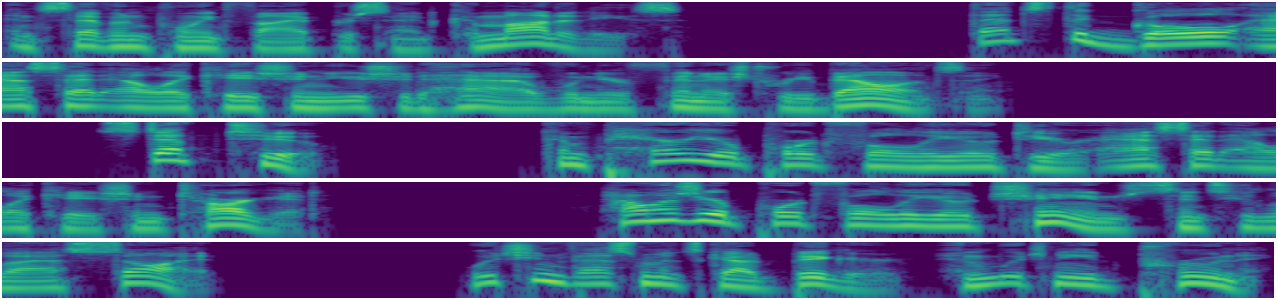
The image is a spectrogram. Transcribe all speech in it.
and 7.5% commodities. That's the goal asset allocation you should have when you're finished rebalancing. Step 2 Compare your portfolio to your asset allocation target. How has your portfolio changed since you last saw it? Which investments got bigger and which need pruning?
